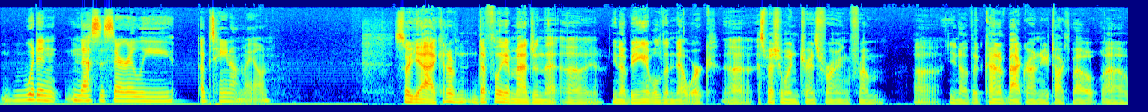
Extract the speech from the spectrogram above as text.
wouldn't necessarily obtain on my own. So yeah, I kind of definitely imagine that uh, you know being able to network, uh, especially when transferring from uh, you know the kind of background you talked about, uh,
